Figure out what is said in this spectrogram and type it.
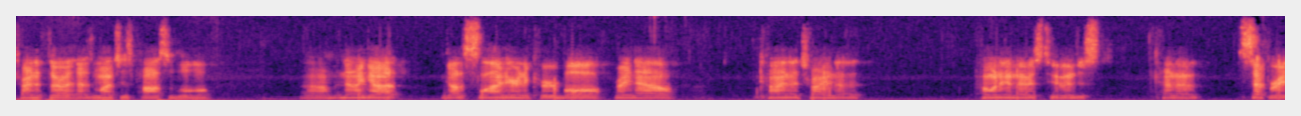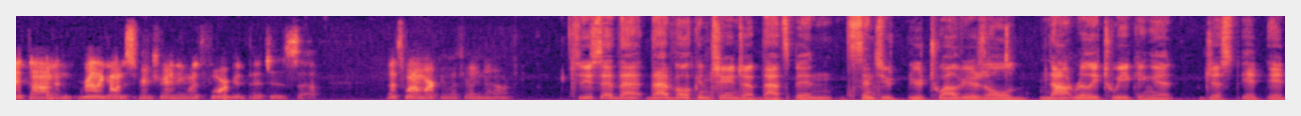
trying to throw it as much as possible, um, and then I got got a slider and a curveball right now. Kind of trying to hone in those two and just kind of separate them and really go into spring training with four good pitches. So that's what I'm working with right now. So you said that that Vulcan changeup that's been since you you're 12 years old, not really tweaking it, just it it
